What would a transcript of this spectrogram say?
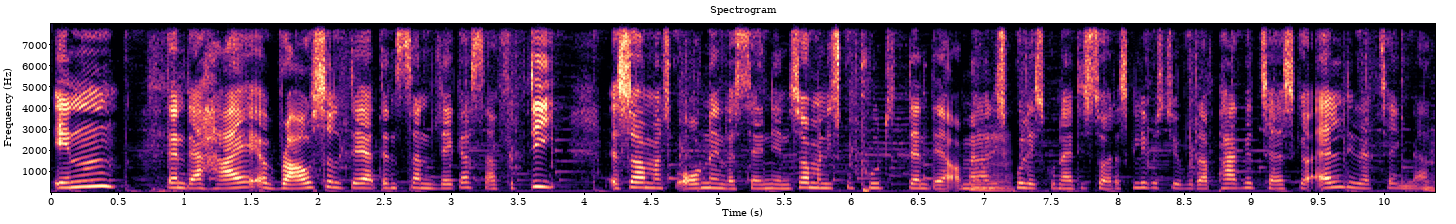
inden den der high arousal der, den sådan lægger sig, fordi så har man skulle ordne en lasagne, ind, så har man lige skulle putte den der, og man mm. har lige Mhm. skulle læse godnathistorie, der skal lige være styr på, der er pakket taske og alle de der ting der. Mm.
